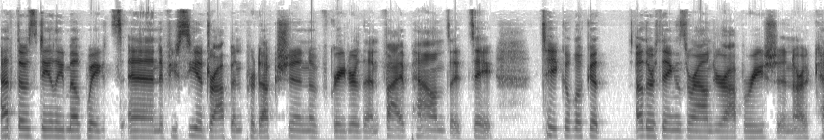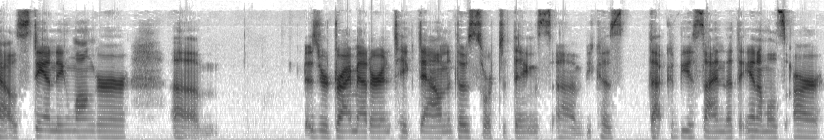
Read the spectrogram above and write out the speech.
at those daily milk weights, and if you see a drop in production of greater than five pounds, I'd say take a look at other things around your operation. Are cows standing longer? Um, is your dry matter intake down? Those sorts of things, um, because that could be a sign that the animals are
